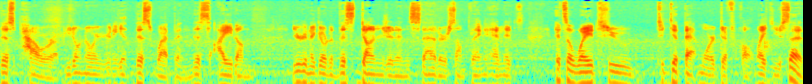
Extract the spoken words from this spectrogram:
this power up, you don't know when you're going to get this weapon, this item, you're going to go to this dungeon instead or something, and it's it's a way to to get that more difficult. Like you said,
